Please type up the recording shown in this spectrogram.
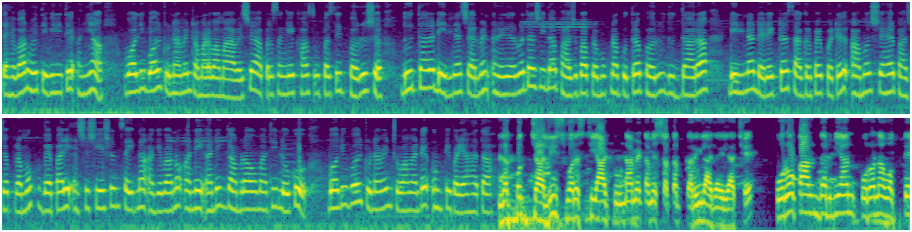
તહેવાર હોય તેવી રીતે અહીંયા વોલીબોલ ટુર્નામેન્ટ રમાડવામાં આવે છે. આ પ્રસંગે ખાસ ઉપસ્થિત ભરૂચ દૂધધારા ડેરીના ચેરમેન અને નર્મદા જિલ્લા ભાજપા પ્રમુખના પુત્ર ભરૂચ દૂધધારા ડેરીના ડાયરેક્ટર સાગરભાઈ પટેલ, આમોદ શહેર ભાજપ પ્રમુખ, વેપારી એસોસિએશન સહિતના આગેવાનો અને અનેક ગામડાઓમાંથી લોકો વોલીબોલ ટુર્નામેન્ટ જોવા માટે ઉમટી પડ્યા હતા. લગભગ ચાલીસ વર્ષથી આ ટુર્નામેન્ટ અમે સતત કરી રહેલા છે. કોરોકાળ દરમિયાન કોરોના વખતે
